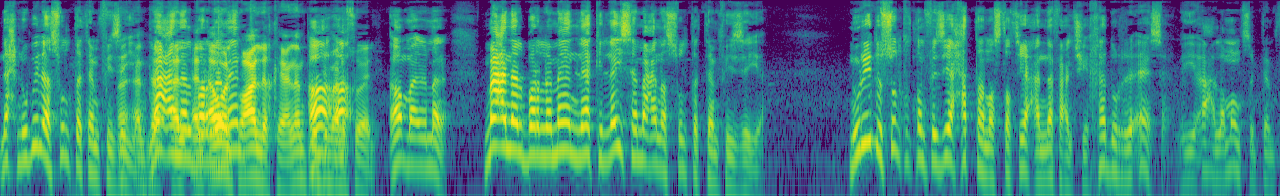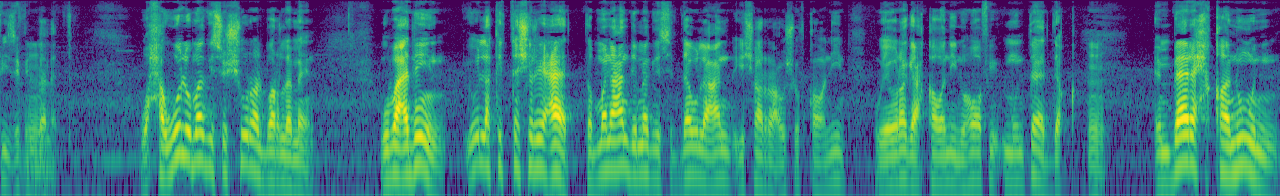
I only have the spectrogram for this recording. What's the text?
نحن بلا سلطة تنفيذية أنت معنا البرلمان تعلق يعني لم تجب آه، على آه. سؤالي آه ما- معنا البرلمان لكن ليس معنا السلطة التنفيذية نريد السلطة التنفيذية حتى نستطيع أن نفعل شيء. خدوا الرئاسة هي أعلى منصب تنفيذي في. البلد. وحولوا مجلس الشورى البرلمان. وبعدين يقول لك التشريعات طب ما أنا عندي مجلس الدولة عند يشرع ويشوف قوانين ويراجع قوانين وهو في منتهى الدقة. امبارح قانون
